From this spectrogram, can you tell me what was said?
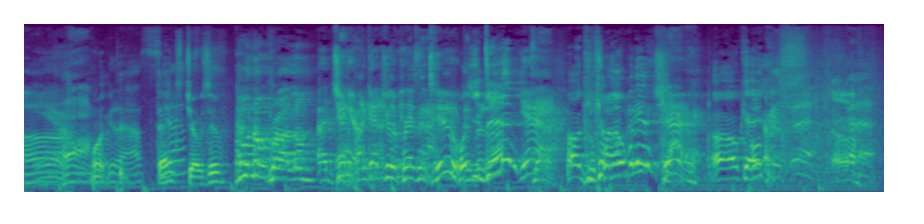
shampoo. What? Thanks, Joseph. Oh, no problem. Uh, Junior, I got you a present too. What, you did? Yeah. Oh, can I open it? Sure. Uh, okay. Uh,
